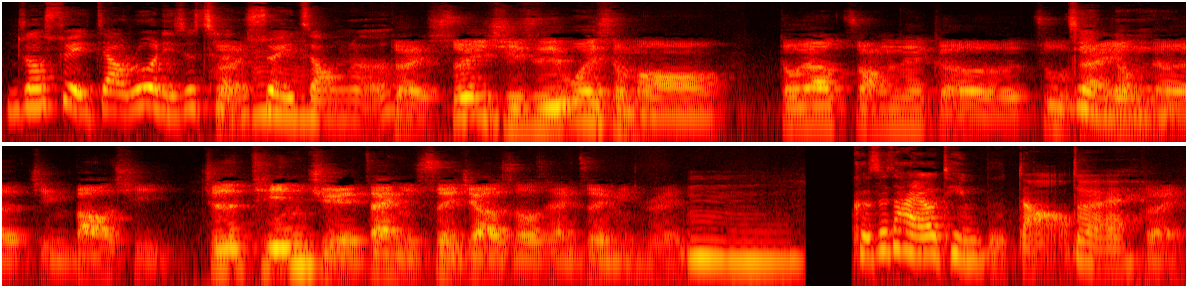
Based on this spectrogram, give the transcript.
你说睡觉，如果你是沉睡中了，对，所以其实为什么？都要装那个住宅用的警报器，就是听觉在你睡觉的时候才最敏锐。嗯，可是他又听不到。对对。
